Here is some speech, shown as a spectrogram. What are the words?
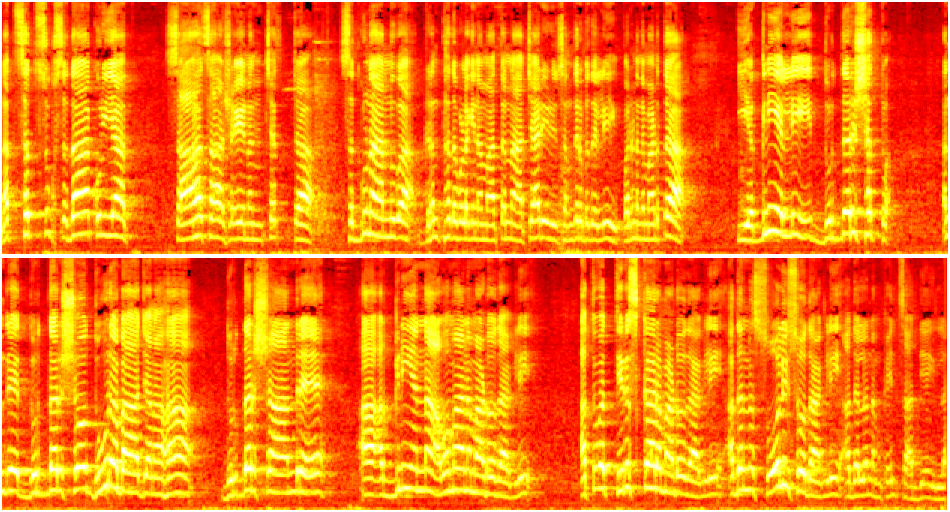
ನತ್ಸತ್ಸು ಸದಾ ಕುರಿಯಾತ್. ಸಾಹಸಾಶಯನಂಚ ಚ ಸದ್ಗುಣ ಅನ್ನುವ ಗ್ರಂಥದ ಒಳಗಿನ ಮಾತನ್ನು ಆಚಾರ್ಯರು ಸಂದರ್ಭದಲ್ಲಿ ವರ್ಣನೆ ಮಾಡ್ತಾ, ಈ ಅಗ್ನಿಯಲ್ಲಿ ದುರ್ದರ್ಶತ್ವ, ಅಂದರೆ ದುರ್ದರ್ಶೋ ದೂರಭಾಜನ. ದುರ್ದರ್ಶ ಅಂದರೆ ಆ ಅಗ್ನಿಯನ್ನು ಅವಮಾನ ಮಾಡೋದಾಗಲಿ, ಅಥವಾ ತಿರಸ್ಕಾರ ಮಾಡೋದಾಗಲಿ, ಅದನ್ನು ಸೋಲಿಸೋದಾಗಲಿ, ಅದೆಲ್ಲ ನಮ್ಮ ಕೈಲಿ ಸಾಧ್ಯ ಇಲ್ಲ.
